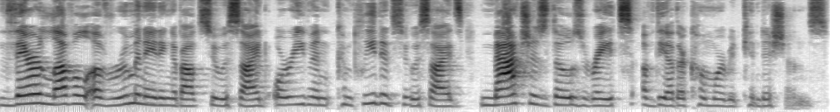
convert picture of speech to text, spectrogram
their level of ruminating about suicide or even completed suicides matches those rates of the other comorbid conditions.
